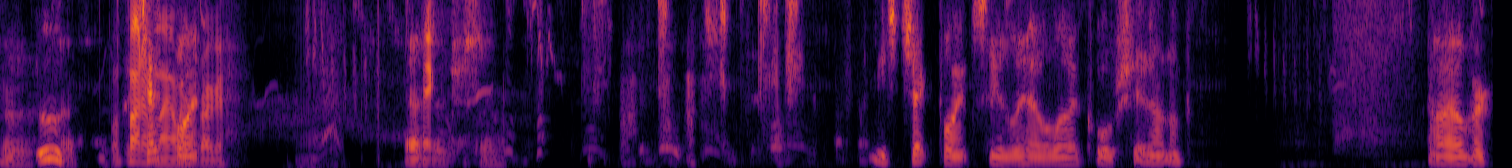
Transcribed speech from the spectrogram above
Hmm, Ooh. that's, What part of my checkpoint. burger? that's Okay. interesting. These checkpoints usually have a lot of cool shit on them. However,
